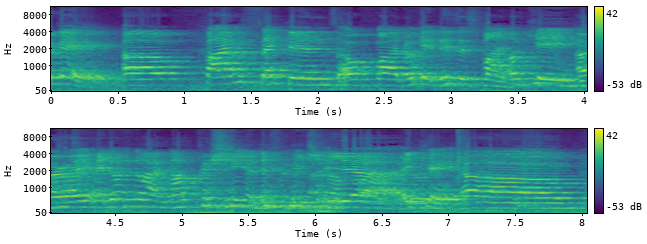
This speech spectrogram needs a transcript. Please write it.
okay. Uh, five seconds of fun. Okay, this is fun. Okay. All right. I don't know. I'm not questioning your definition of yeah. fun. Okay. Um,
